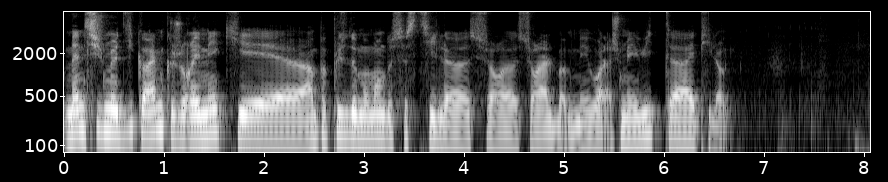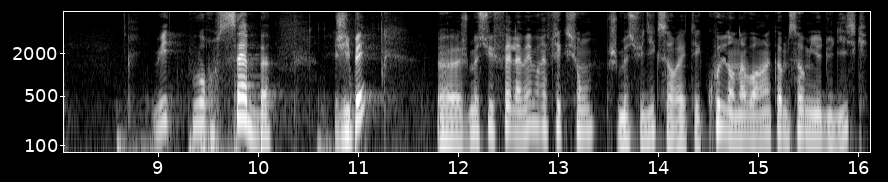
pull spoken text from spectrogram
Même si je me dis quand même que j'aurais aimé qu'il y ait euh, un peu plus de moments de ce style euh, sur, euh, sur l'album. Mais voilà, je mets 8 à épilogue. 8 pour Seb. JP Euh, je me suis fait la même réflexion. Je me suis dit que ça aurait été cool d'en avoir un comme ça au milieu du disque,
